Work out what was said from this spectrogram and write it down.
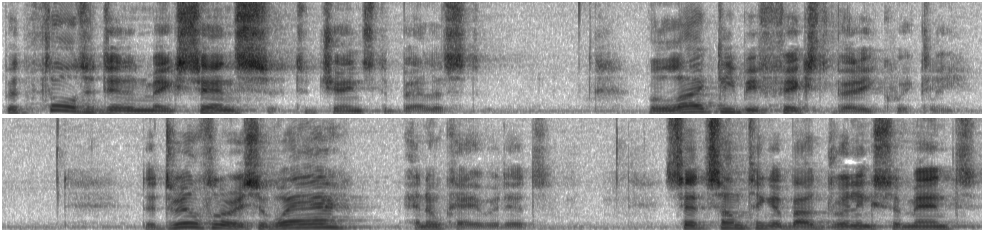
But thought it didn't make sense to change the ballast. Will likely be fixed very quickly. The drill floor is aware and okay with it. Said something about drilling cement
